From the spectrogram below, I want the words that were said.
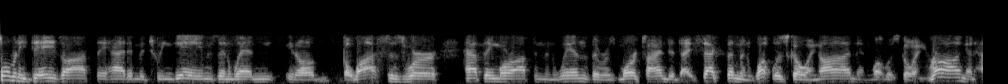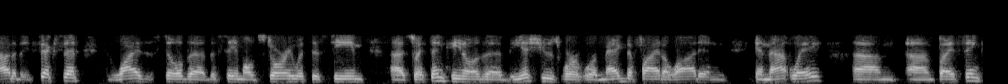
so many days off they had in between games, and when you know the losses were happening more often than wins, there was more time to dissect them and what was going on and what was going wrong and how do they fix it and why is it still the the same old story with this team. Uh, so I think you know the the issues were were magnified a lot in in that way. Um, um, but I think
